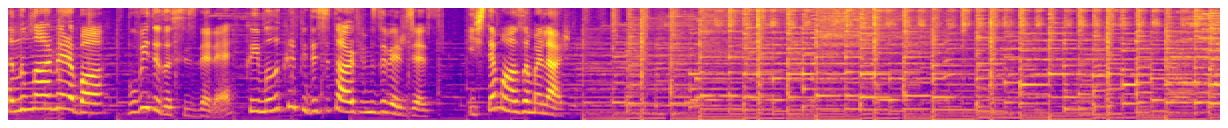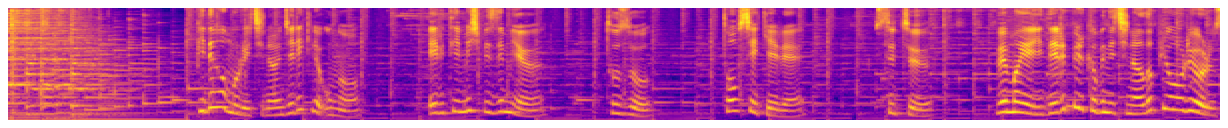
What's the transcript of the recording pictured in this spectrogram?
Hanımlar merhaba. Bu videoda sizlere kıymalı kır pidesi tarifimizi vereceğiz. İşte malzemeler. Pide hamuru için öncelikle unu, eritilmiş bizim yağı, tuzu, toz şekeri, sütü ve mayayı derin bir kabın içine alıp yoğuruyoruz.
